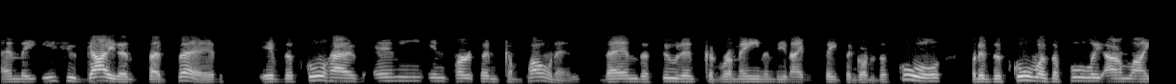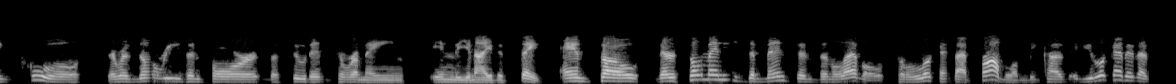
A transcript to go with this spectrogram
and they issued guidance that said if the school has any in person component, then the student could remain in the United States and go to the school. But if the school was a fully online school, there was no reason for the student to remain in the United States. And so there's so many dimensions and levels to look at that problem because if you look at it as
